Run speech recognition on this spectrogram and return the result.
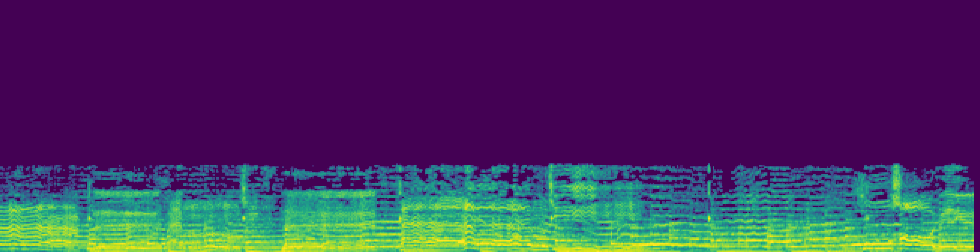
满城尽满城尽花好月圆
